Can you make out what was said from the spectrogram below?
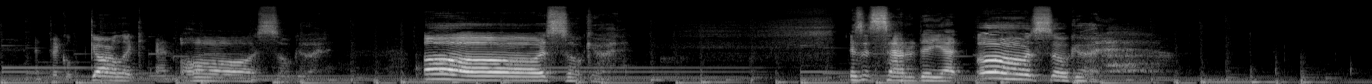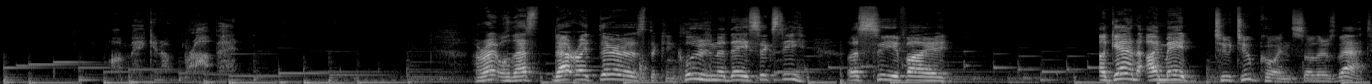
and pickled garlic, and oh, it's so good. Oh, it's so good. Is it Saturday yet? Oh, it's so good. All right, well that's that right there is the conclusion of day 60. Let's see if I Again, I made two tube coins, so there's that.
